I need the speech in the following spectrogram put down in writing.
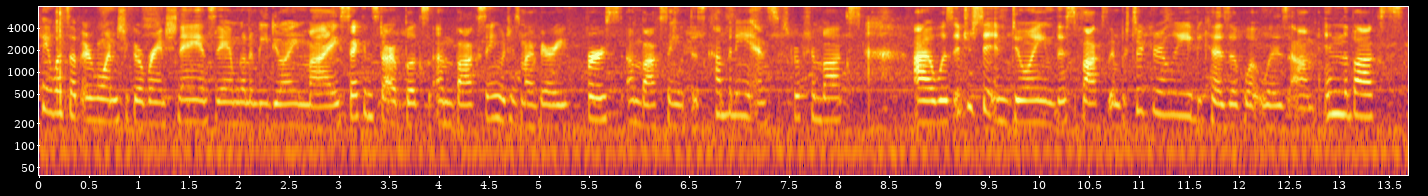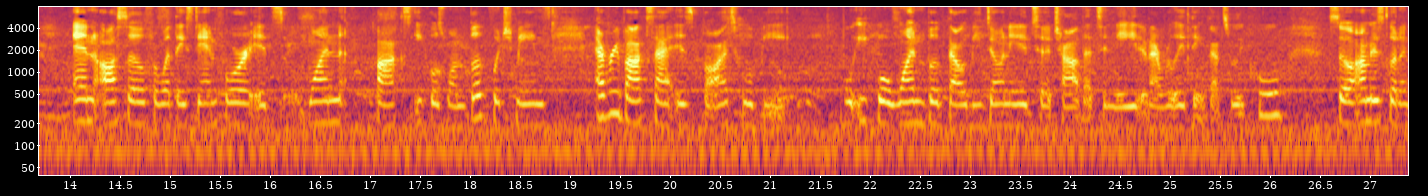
Hey, what's up everyone? It's your girl Brandie and today I'm going to be doing my Second Star Books unboxing, which is my very first unboxing with this company and subscription box. I was interested in doing this box in particularly because of what was um, in the box and also for what they stand for. It's one box equals one book, which means every box that is bought will be will equal one book that will be donated to a child that's in need and I really think that's really cool. So I'm just going to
